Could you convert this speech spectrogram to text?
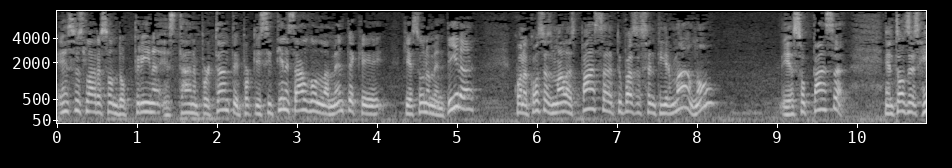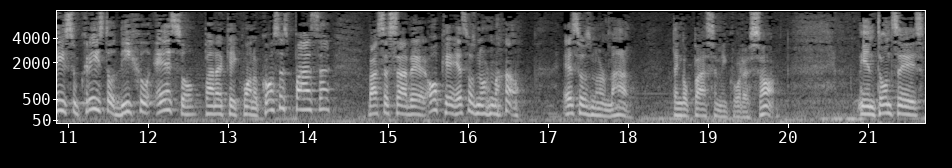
Esa es la razón. Doctrina es tan importante porque si tienes algo en la mente que, es una mentira, cuando cosas malas pasan, tú vas a sentir mal, ¿no? Y eso pasa. Entonces Jesucristo dijo eso para que cuando cosas pasan, vas a saber, ok, eso es normal. Eso es normal. Tengo paz en mi corazón. Entonces,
